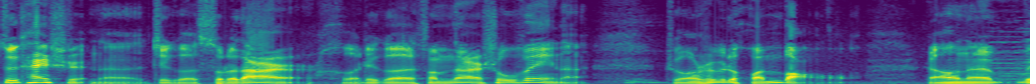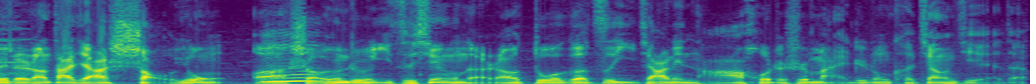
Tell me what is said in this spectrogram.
最开始呢，这个塑料袋儿和这个方便袋儿收费呢，主要是为了环保。然后呢，为了让大家少用啊，嗯少用这种一次性的，然后多搁自己家里拿，或者是买这种可降解的。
